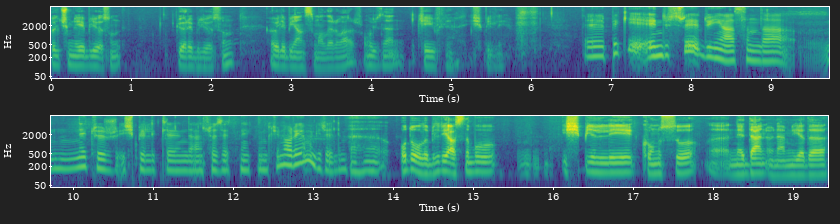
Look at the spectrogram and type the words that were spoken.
ölçümleyebiliyorsun, görebiliyorsun. Öyle bir yansımaları var. O yüzden keyifli işbirliği. Ee, peki endüstri dünyasında ne tür işbirliklerinden söz etmek mümkün? Oraya mı girelim? Ee, o da olabilir. Ya aslında bu işbirliği konusu e, neden önemli ya da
